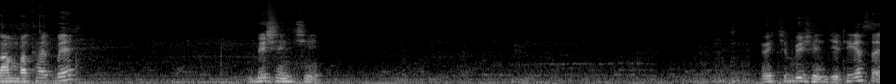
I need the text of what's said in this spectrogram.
লম্বা থাকবে বিশ ইঞ্চি। হচ্ছে বিশ ইঞ্চি, ঠিক আছে?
